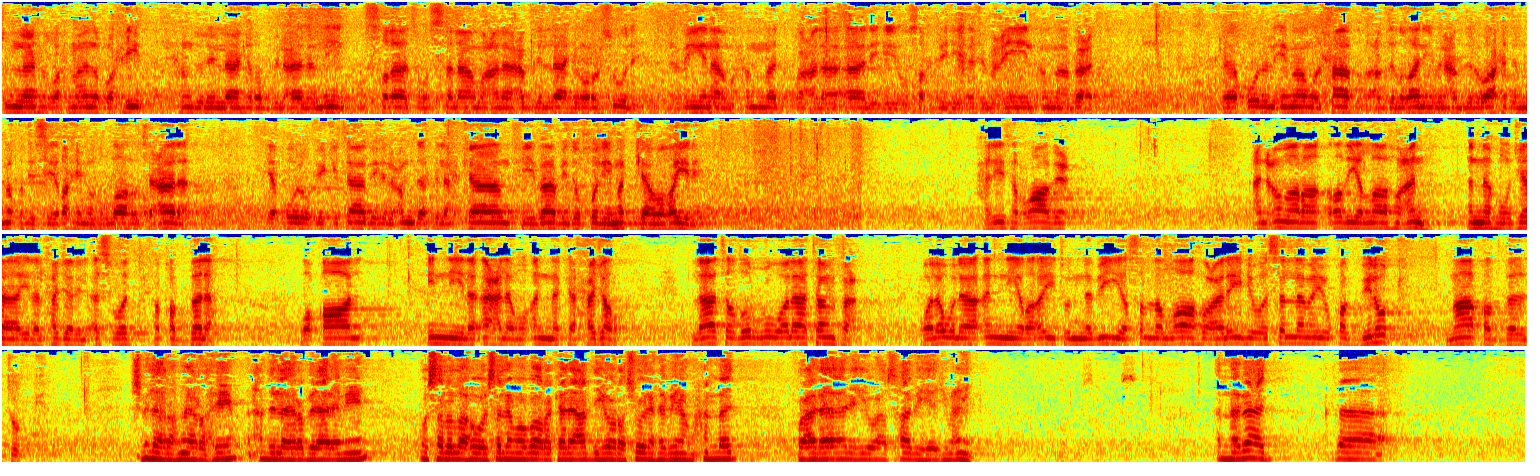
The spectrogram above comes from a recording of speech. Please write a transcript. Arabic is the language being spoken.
بسم الله الرحمن الرحيم الحمد لله رب العالمين والصلاة والسلام على عبد الله ورسوله نبينا محمد وعلى آله وصحبه أجمعين أما بعد فيقول الإمام الحافظ عبد الغني بن عبد الواحد المقدسي رحمه الله تعالى يقول في كتابه العمدة في الأحكام في باب دخول مكة وغيره. الحديث الرابع عن عمر رضي الله عنه أنه جاء إلى الحجر الأسود فقبله وقال إني لأعلم أنك حجر لا تضر ولا تنفع ولولا أني رأيت النبي صلى الله عليه وسلم يقبلك ما قبلتك. بسم الله الرحمن الرحيم. الحمد لله رب العالمين. وصلى الله وسلم وبارك على عبده ورسوله نبينا محمد وعلى آله وأصحابه أجمعين. أما بعد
